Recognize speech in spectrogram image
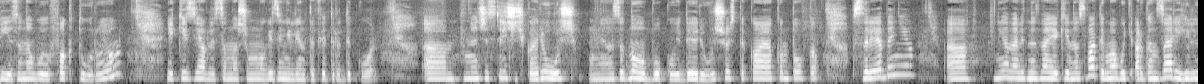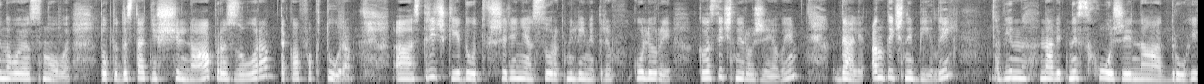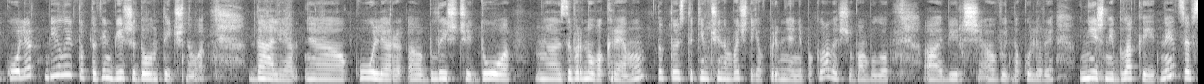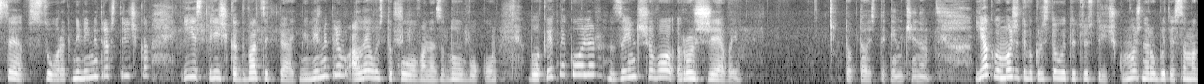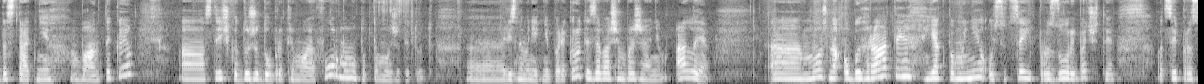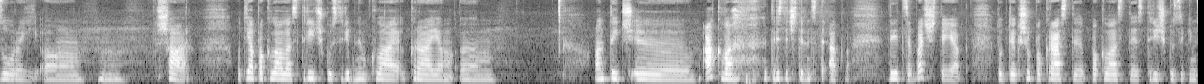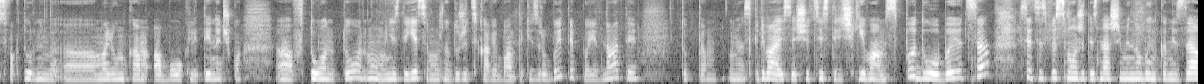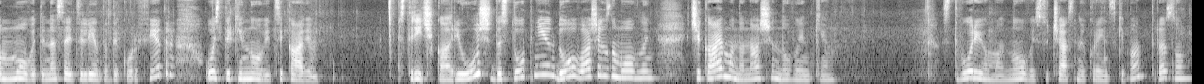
нові за новою фактурою, які з'являться в нашому магазині Лента Фітро Декор. Значить, стрічечка рюш. З одного боку йде рюш, ось така окантовка. Всередині, я навіть не знаю, як її назвати, мабуть, органза гелінової основи. Тобто достатньо щільна, прозора така фактура. Стрічки йдуть в ширині 40 мм, кольори класичний рожевий. Далі античний білий. Він навіть не схожий на другий колір білий, тобто він більше до античного. Далі е, колір е, ближчий до е, крему. Тобто, ось таким чином, бачите, я в порівнянні поклала, щоб вам було більш видно кольори. Ніжний блакитний це все в 40 мм стрічка, і стрічка 25 мм, але ось такого вона з одного боку блакитний колір, з іншого рожевий. Тобто ось таким чином. Як ви можете використовувати цю стрічку? Можна робити самодостатні бантики. Стрічка дуже добре тримає форму, ну, тобто можете тут е, різноманітні перекрути за вашим бажанням. Але е, можна обіграти, як по мені, ось оцей прозорий, бачите, оцей прозорий е, шар. От я поклала стрічку срібним краєм. Антич е, Аква, 314 Аква. Дивіться, бачите як? Тобто, якщо покрасти, покласти стрічку з якимось фактурним е, малюнком або клітиночку е, в тон, то ну, мені здається, можна дуже цікаві бантики зробити, поєднати. Тобто, сподіваюся, що ці стрічки вам сподобаються. Все це ви зможете з нашими новинками замовити на сайті Лента Декор Фетр. Ось такі нові цікаві. Стрічка Рюш доступні до ваших замовлень. Чекаємо на наші новинки. Створюємо новий сучасний український бант разом.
